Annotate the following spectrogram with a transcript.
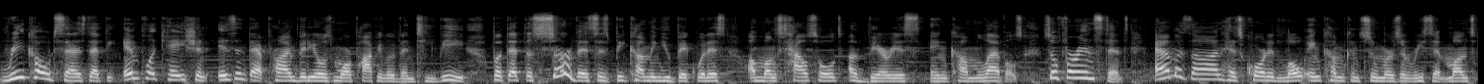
Recode says that the implication isn't that Prime Video is more popular than TV, but that the service is becoming ubiquitous amongst households of various income levels. So, for instance, Amazon has courted low income consumers in recent months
